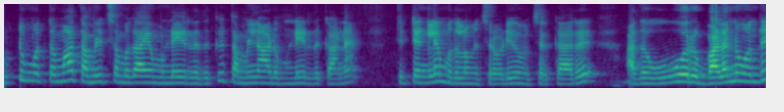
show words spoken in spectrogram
ஒட்டுமொத்தமாக தமிழ் சமுதாயம் முன்னேறதுக்கு தமிழ்நாடு முன்னேறதுக்கான திட்டங்களை முதலமைச்சர் வடிவமைச்சிருக்காரு. அதை ஒவ்வொரு பலனும் வந்து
